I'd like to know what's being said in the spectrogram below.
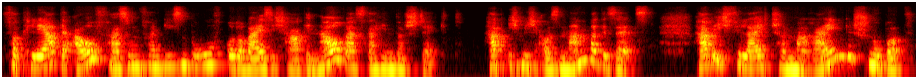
verklärte Auffassung von diesem Beruf oder weiß ich ja genau, was dahinter steckt? Habe ich mich auseinandergesetzt? Habe ich vielleicht schon mal reingeschnuppert?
